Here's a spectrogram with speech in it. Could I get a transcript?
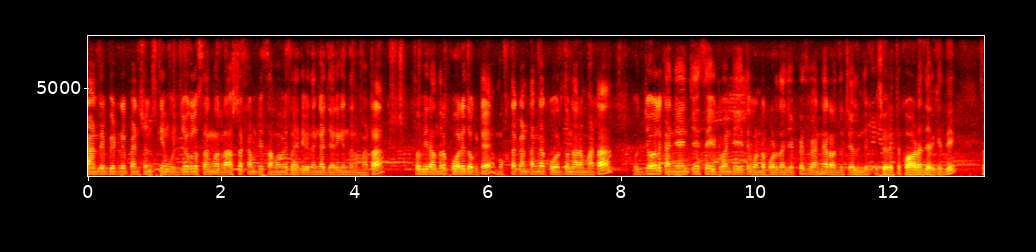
కాంట్రిబ్యూటరీ పెన్షన్ స్కీమ్ ఉద్యోగుల సంఘం రాష్ట్ర కమిటీ సమావేశం అయితే విధంగా జరిగిందనమాట సో వీరందరూ కోరేది ఒకటే ముక్త కంఠంగా కోరుతున్నారన్నమాట. ఉద్యోగులకు అన్యాయం చేసే ఇటువంటి అయితే ఉండకూడదని చెప్పేసి వెంటనే రద్దు చేయాలని చెప్పేసి వీరైతే కోరడం జరిగింది. సో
